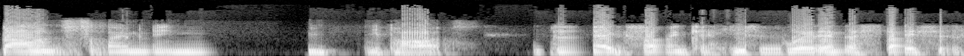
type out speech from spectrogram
balance so many parts, to make something cohesive within the spaces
